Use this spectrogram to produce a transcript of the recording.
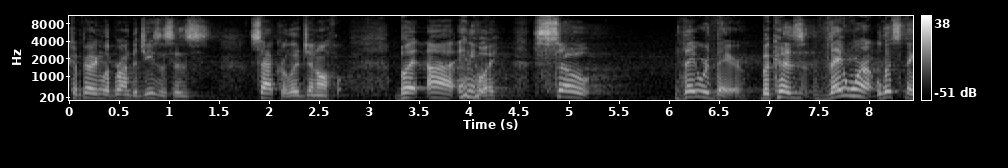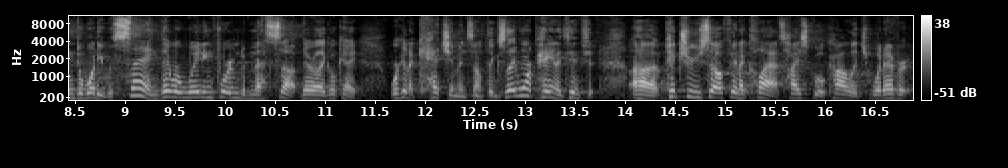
comparing LeBron to Jesus is sacrilege and awful. But uh, anyway, so they were there because they weren't listening to what he was saying. They were waiting for him to mess up. They were like, okay, we're going to catch him in something. So they weren't paying attention. Uh, picture yourself in a class, high school, college, whatever,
